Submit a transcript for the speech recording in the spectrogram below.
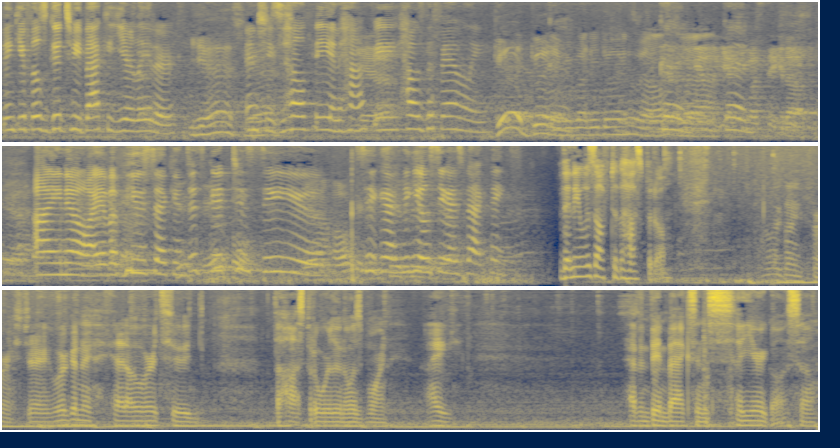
Thank you. It feels good to be back a year later. Yes. And she's healthy and happy. How's the family? good. Good. Everybody doing well. Good, good. I know. I have a few seconds. It's good to see you. Yeah, okay, Take care. good Thank you. I'll see you guys back. Thanks. Then he was off to the hospital. Where are we going first, Jay? We're gonna head over to the hospital where Luna was born. I haven't been back since a year ago, so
